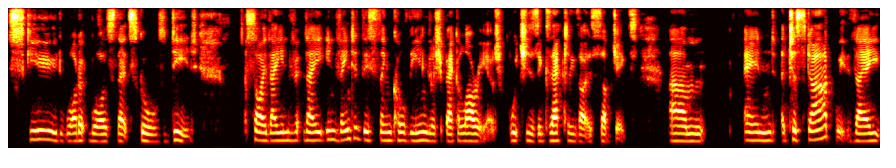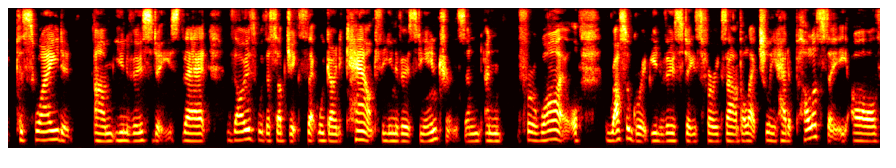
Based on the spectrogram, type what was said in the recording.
skewed what it was that schools did so they inv- they invented this thing called the English Baccalaureate, which is exactly those subjects. Um, and to start with, they persuaded um, universities that those were the subjects that were going to count for university entrance, and and for a while, Russell Group universities, for example, actually had a policy of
